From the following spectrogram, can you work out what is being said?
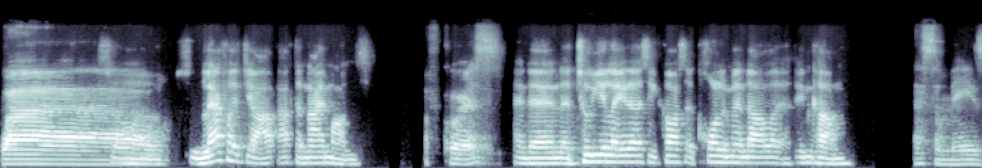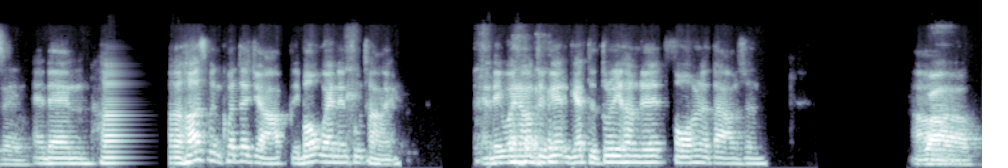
Wow. So she left her job after nine months, of course. and then uh, two years later, she crossed a quarter million dollar income. That's amazing. And then her, her husband quit the job. They both went in full time, and they went on to get get to 300, 400,000. Um, wow.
